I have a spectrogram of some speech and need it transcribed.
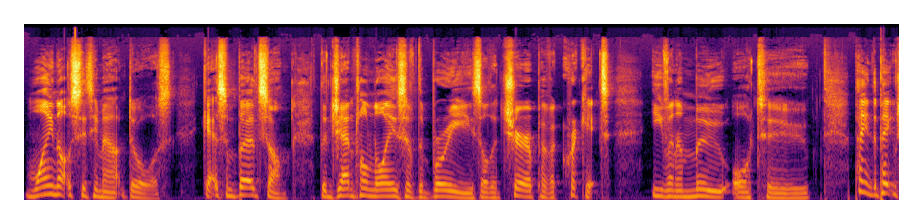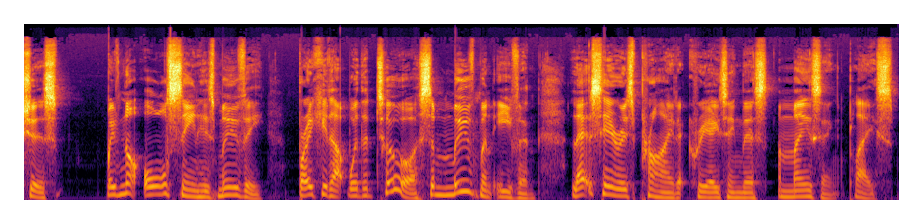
why not sit him outdoors? Get some birdsong, the gentle noise of the breeze or the chirp of a cricket, even a moo or two. Paint the pictures. We've not all seen his movie. Break it up with a tour, some movement even. Let's hear his pride at creating this amazing place.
